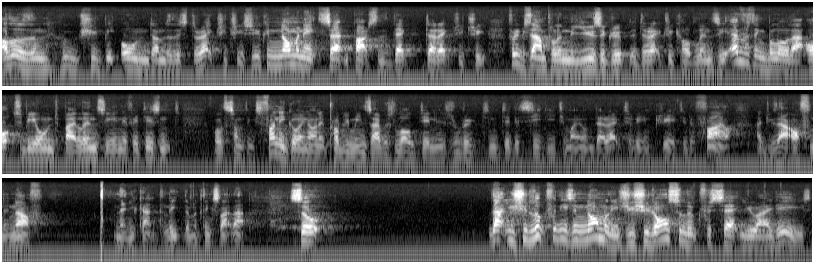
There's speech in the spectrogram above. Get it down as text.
other than who should be owned under this directory tree. So you can nominate certain parts of the directory tree. For example, in the user group, the directory called Lindsay, everything below that ought to be owned by Lindsay, and if it isn't, well, something's funny going on, it probably means I was logged in as root and did a CD to my own directory and created a file. I do that often enough. And then you can't delete them and things like that. So that you should look for these anomalies. You should also look for set UIDs.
